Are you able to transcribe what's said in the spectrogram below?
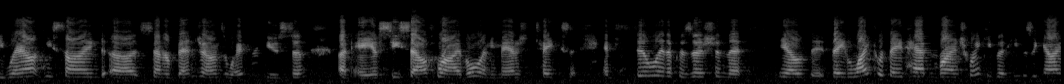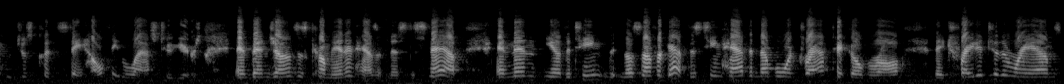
he went out and he signed uh, center Ben Jones away from Houston, an AFC South rival, and he managed to take and fill in a position that you know, they, they liked what they'd had in Brian Schwenke, but he was a guy who just couldn't stay healthy the last two years. And Ben Jones has come in and hasn't missed a snap. And then, you know, the team, let's not forget, this team had the number one draft pick overall. They traded to the Rams,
